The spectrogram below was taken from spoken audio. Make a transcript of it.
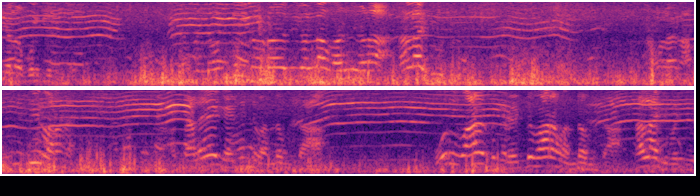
கீழே கொடுத்துருக்கு இதுகள்லாம் வருதுகளா? நல்லா அவளை நம்பி வரங்க தலையை கட்டிட்டு வந்தோம்டா. ஒரு வாரத்துக்கு ரெண்டு வாரம் வந்தோம்டா. நல்லாக்கி வச்சு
